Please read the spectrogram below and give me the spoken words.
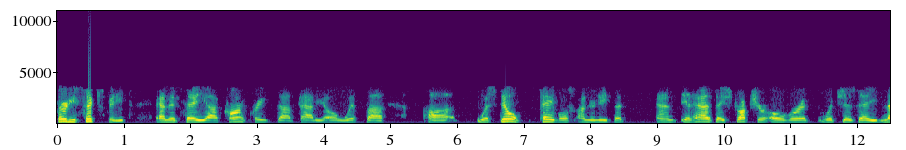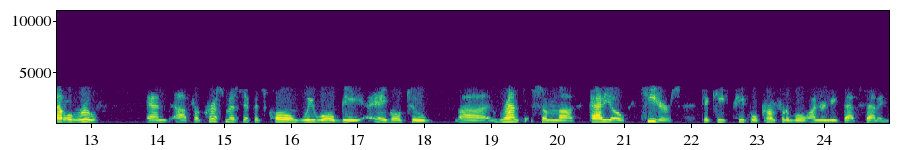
36 feet, and it's a uh, concrete uh, patio with uh, uh, with steel tables underneath it, and it has a structure over it which is a metal roof. And uh, for Christmas, if it's cold, we will be able to uh, rent some uh, patio heaters to keep people comfortable underneath that setting.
